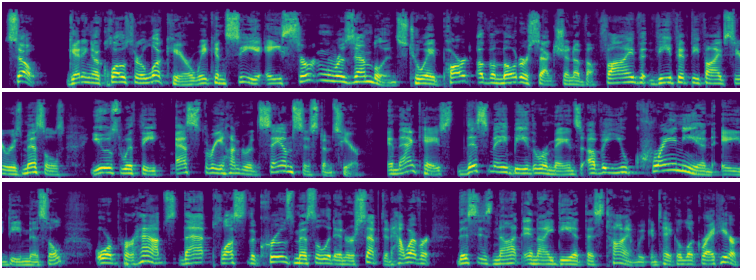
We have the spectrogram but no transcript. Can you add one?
So, Getting a closer look here, we can see a certain resemblance to a part of a motor section of a five V-55 series missiles used with the S-300 SAM systems here. In that case, this may be the remains of a Ukrainian AD missile, or perhaps that plus the cruise missile it intercepted. However, this is not an ID at this time. We can take a look right here.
